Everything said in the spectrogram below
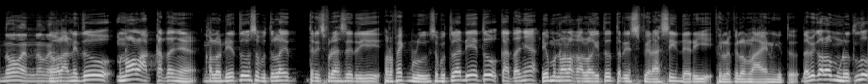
Nolan Nolan, Nolan itu menolak katanya kalau dia tuh sebetulnya terinspirasi dari Perfect Blue. Sebetulnya dia itu katanya dia menolak kalau itu terinspirasi dari film-film lain gitu. Tapi kalau menurut lu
